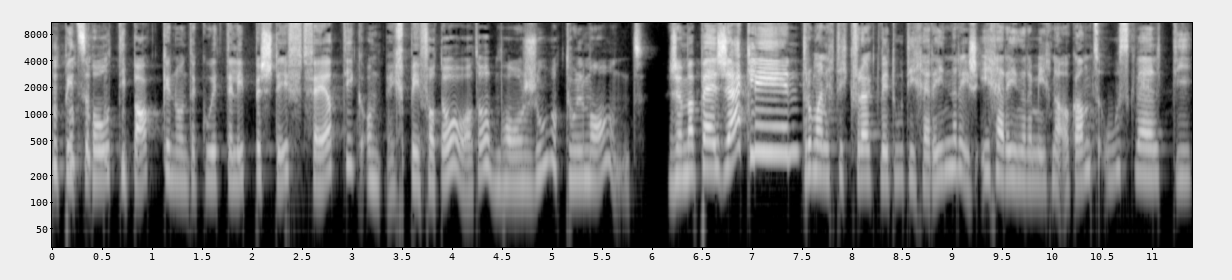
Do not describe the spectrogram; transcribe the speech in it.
ein bisschen rote Backen und einen guten Lippenstift, fertig. Und ich bin von da, oder? Bonjour, tout le monde. Je m'appelle Jacqueline. Darum habe ich dich gefragt, wie du dich erinnerst. Ich erinnere mich noch an ganz ausgewählte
